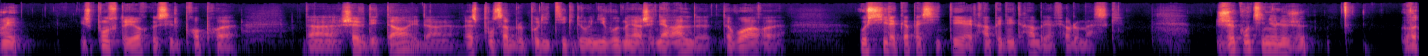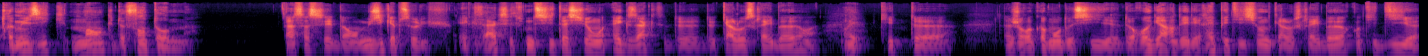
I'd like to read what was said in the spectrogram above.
Oui. Et je pense d'ailleurs que c'est le propre euh, d'un chef d'État et d'un responsable politique de haut niveau de manière générale d'avoir euh, aussi la capacité à être impénétrable et à faire le masque. Je continue le jeu. Votre musique manque de fantômes. Ah, ça, c'est dans Musique absolue. Exact. C'est une citation exacte de, de Carlos Kleiber, Oui. qui est. euh, là, je recommande aussi de regarder les répétitions de Carlos Kleiber quand il dit euh,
